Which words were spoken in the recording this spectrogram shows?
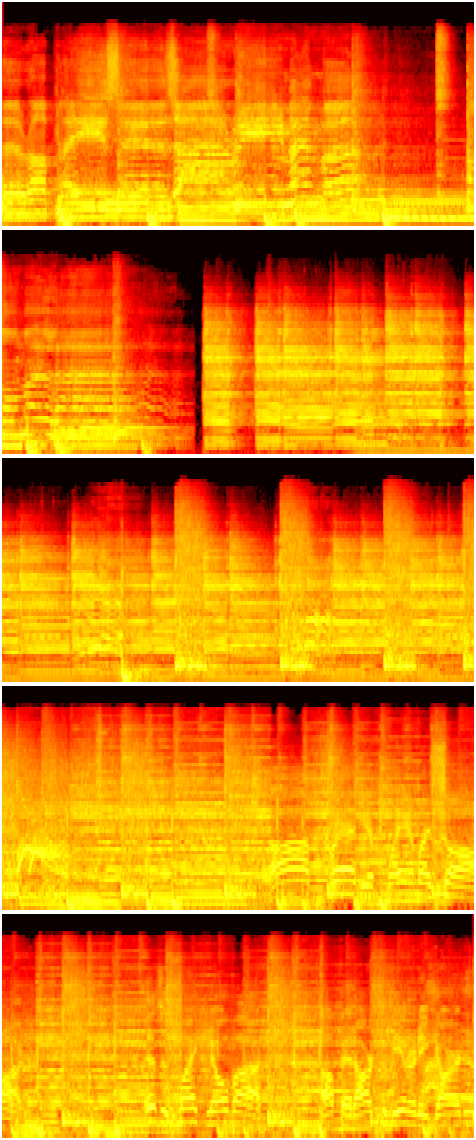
There are places I remember all my life. Ah, playing my song. This is Mike Novak up at our community garden.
